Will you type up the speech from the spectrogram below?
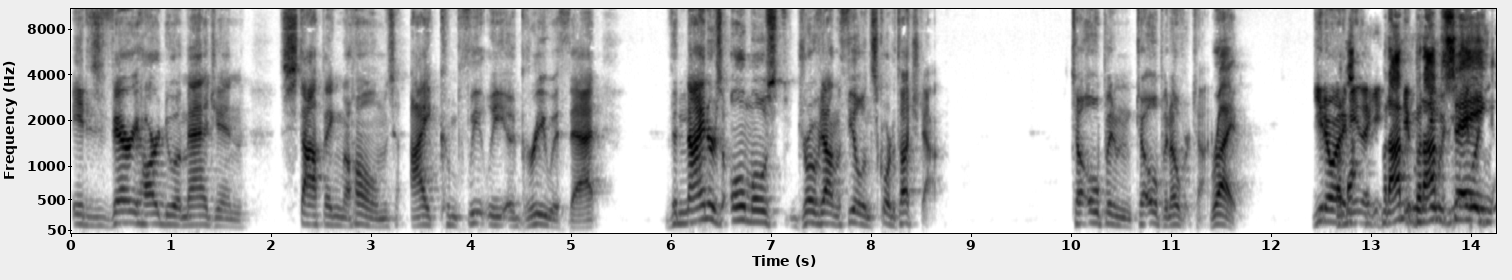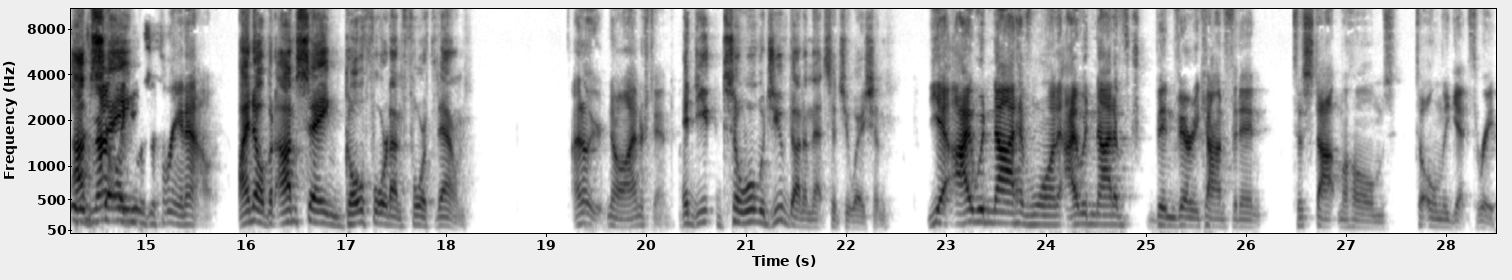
it is very hard to imagine stopping Mahomes. I completely agree with that. The Niners almost drove down the field and scored a touchdown to open to open overtime. Right. You know what but I mean? Like but I'm, it, but I'm saying, it was, it was I'm saying, like it was a three and out. I know, but I'm saying go for it on fourth down. I know you're. No, I understand. And do you, so, what would you have done in that situation? Yeah, I would not have won. I would not have been very confident to stop Mahomes to only get three.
